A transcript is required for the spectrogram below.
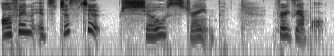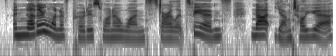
Often it's just to show strength. For example, another one of Produce 101 Starlet's fans, not Yang Chaoyue,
